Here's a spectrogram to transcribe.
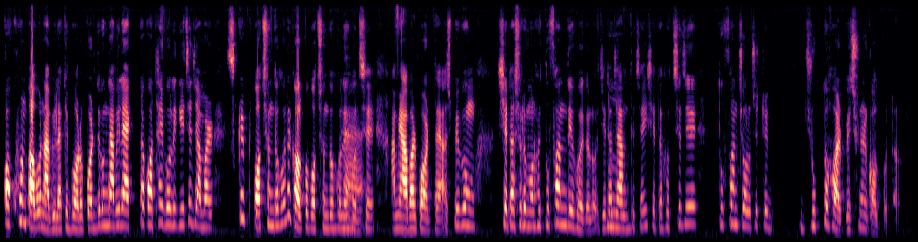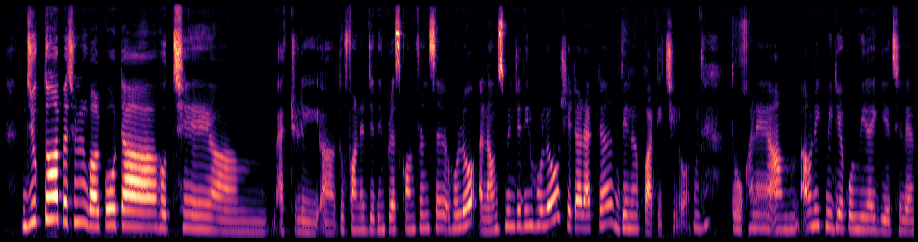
কখন পাবো নাবিলাকে বড় পর্দা? এবং নাবিলা একটা কথাই বলে গিয়েছে যে আমার স্ক্রিপ্ট পছন্দ হলে গল্প পছন্দ হলে হ্যাঁ। হচ্ছে আমি আবার পর্দায় আসব। এবং সেটা আসলে মনে হয় তুফান দিয়ে হয়ে গেল। যেটা জানতে চাই সেটা হচ্ছে যে তুফান চলচ্চিত্রে যুক্ত হওয়ার পেছনের গল্পটা। যুক্ত হওয়ার পেছনের গল্পটা হচ্ছে অ্যাকচুয়ালি তুফানের যেদিন প্রেস কনফারেন্সে হলো অ্যানাউন্সমেন্ট যেদিন হলো সেটার একটা ডিনার পার্টি ছিল। তো ওখানে অনেক মিডিয়া কর্মীরাই গিয়েছিলেন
